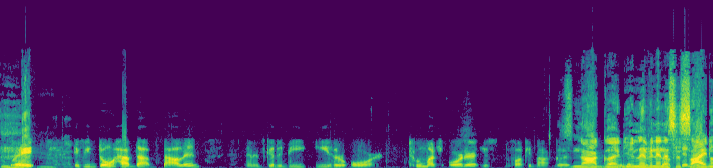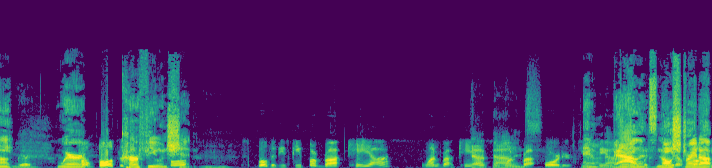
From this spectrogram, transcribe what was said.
mm-hmm. right? Mm-hmm. If you don't have that balance, then it's gonna be either or. Too much order is fucking not good. It's not good. You're living in a society where So both curfew and people- shit. Both of these people brought chaos. One brought chaos, That and one brought order. You And see balance. No, Which made a straight up.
